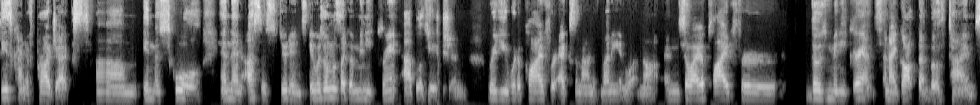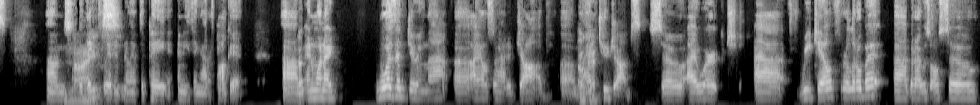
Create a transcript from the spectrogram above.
these kind of projects um, in the school. And then us as students, it was almost like a mini grant application where you would apply for X amount of money and whatnot. And so I applied for those mini grants and I got them both times. Um, so nice. thankfully, I didn't really have to pay anything out of pocket. Um, and when I wasn't doing that, uh, I also had a job. Um, okay. I had two jobs. So I worked at retail for a little bit, uh, but I was also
